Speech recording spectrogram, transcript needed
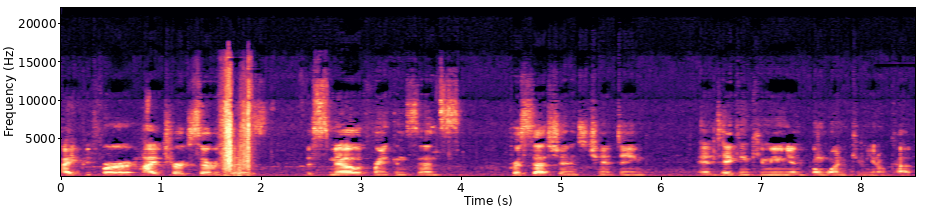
I prefer high church services, the smell of frankincense, processions, chanting, and taking communion from one communal cup.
